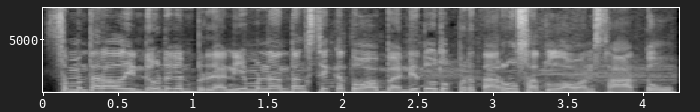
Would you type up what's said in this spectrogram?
Sementara Lindong dengan berani menantang si ketua bandit untuk bertarung satu lawan satu.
